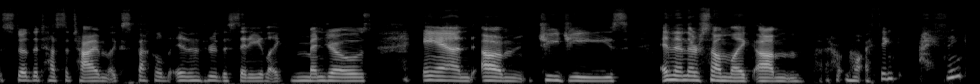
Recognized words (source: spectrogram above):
stood the test of time, like speckled in and through the city, like Menjo's and um Gigi's. And then there's some like um, I don't know, I think I think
